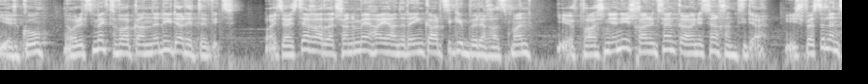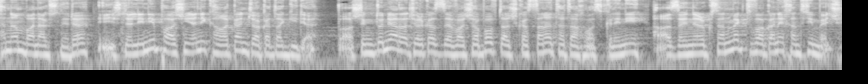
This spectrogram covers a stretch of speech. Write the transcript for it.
9, 2, նորից 1 թվականները իրար հետևից։ Բայց այստեղ առաջանում է հայ հանրային կարծիքի բյուրեղացման եւ Փաշինյանի իշխանության կայունության խնդիրը, ինչպես էլ ընդհանան բանակցները, ինչն է լինի Փաշինյանի քաղաքական ճակատագիրը։ Վաշինգտոնի առաջարկած ձևաչափով Տաճկաստանը թաթախված կլինի 1921 թվականի խնդրի մեջ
